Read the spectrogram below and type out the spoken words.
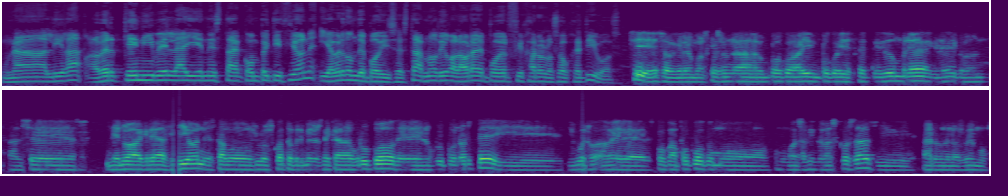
Una liga, a ver qué nivel hay en esta competición y a ver dónde podéis estar, ¿no? Digo, a la hora de poder fijaros los objetivos. Sí, eso creemos que es una, un poco hay un poco de incertidumbre, que con, al ser de nueva creación. Estamos los cuatro primeros de cada grupo, del grupo norte, y, bueno, a ver poco a poco cómo, cómo, van saliendo las cosas y a ver dónde nos vemos.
